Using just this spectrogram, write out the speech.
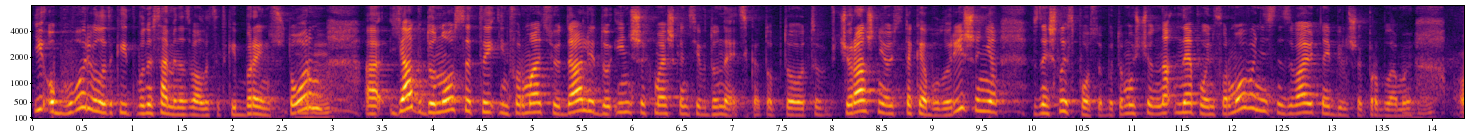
і обговорювали такий. Вони самі назвали це такий брейншторм, е, як доносити інформацію далі до інших мешканців Донецька. Тобто, от вчорашнє ось таке було рішення, знайшли способи, тому що непоінформованість називають найбільшою проблемою. Е,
